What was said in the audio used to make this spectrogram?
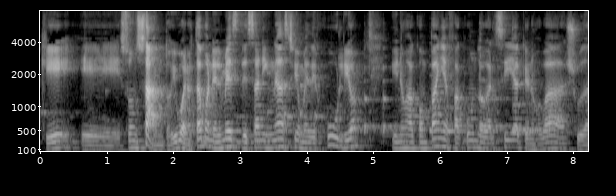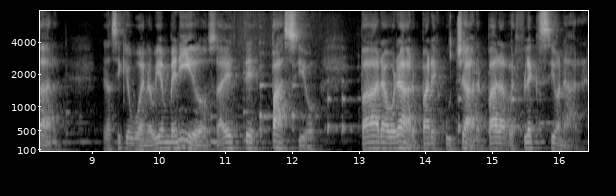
que eh, son santos. Y bueno, estamos en el mes de San Ignacio, mes de julio, y nos acompaña Facundo García que nos va a ayudar. Así que bueno, bienvenidos a este espacio para orar, para escuchar, para reflexionar.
